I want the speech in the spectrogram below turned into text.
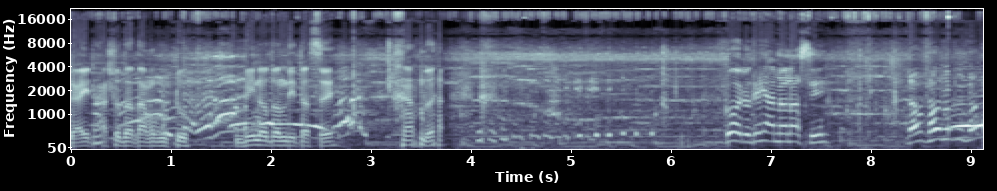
গাইড হাসু দাদা আমাকে একটু বিনোদন দিতেছে। আমরা কই দেখি আমিও নাচছি। দাও দাও দাও দাও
